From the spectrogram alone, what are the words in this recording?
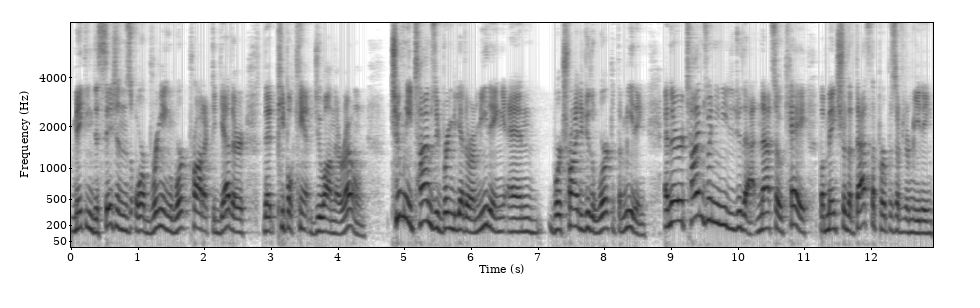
making decisions or bringing work product together that people can't do on their own too many times we bring together a meeting and we're trying to do the work at the meeting. And there are times when you need to do that, and that's okay, but make sure that that's the purpose of your meeting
